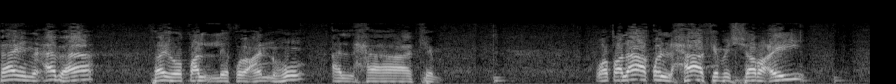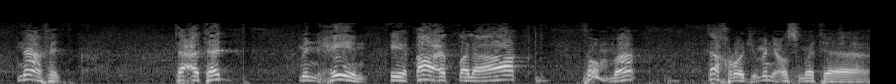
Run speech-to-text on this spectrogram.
فإن أبى فيطلق عنه الحاكم. وطلاق الحاكم الشرعي نافذ تعتد من حين إيقاع الطلاق ثم تخرج من عصمته.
